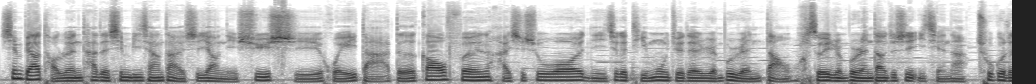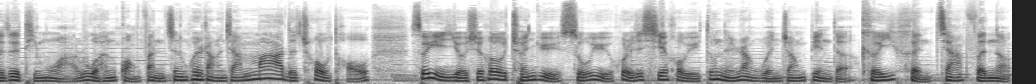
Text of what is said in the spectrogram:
先不要讨论它的新冰箱到底是要你虚实回答得高分，还是说你这个题目觉得人不人道？所以人不人道就是以前啊出过的这个题目啊，如果很广泛，真会让人家骂的臭头。所以有时候成语、俗语或者是歇后语都能让文章变得可以很加分呢。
